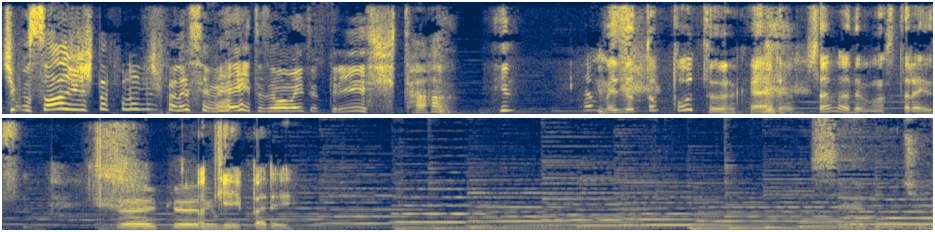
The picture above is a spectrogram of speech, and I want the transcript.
Tipo, só a gente tá falando de falecimentos, é um momento triste e tal. Não, mas eu tô puto, cara. Eu precisava demonstrar isso. Ai, cara. Ok, parei. Cedo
